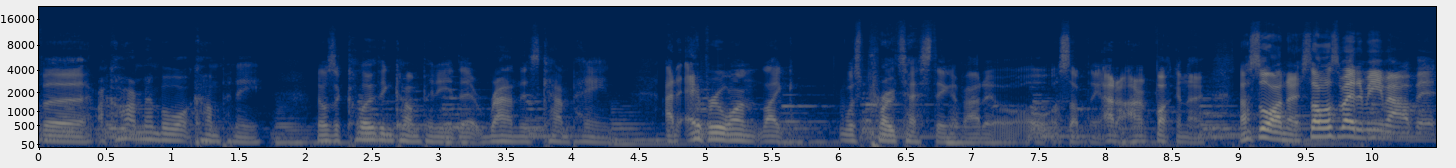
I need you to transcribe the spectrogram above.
for I can't remember what company. There was a clothing company that ran this campaign, and everyone like was protesting about it or, or something. I don't, I don't fucking know. That's all I know. Someone's made a meme out of it.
